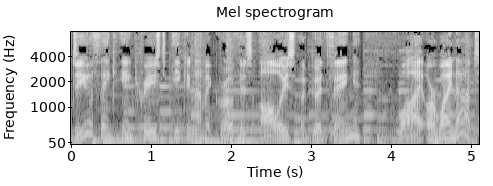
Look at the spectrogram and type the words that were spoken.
Do you think increased economic growth is always a good thing? Why or why not?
